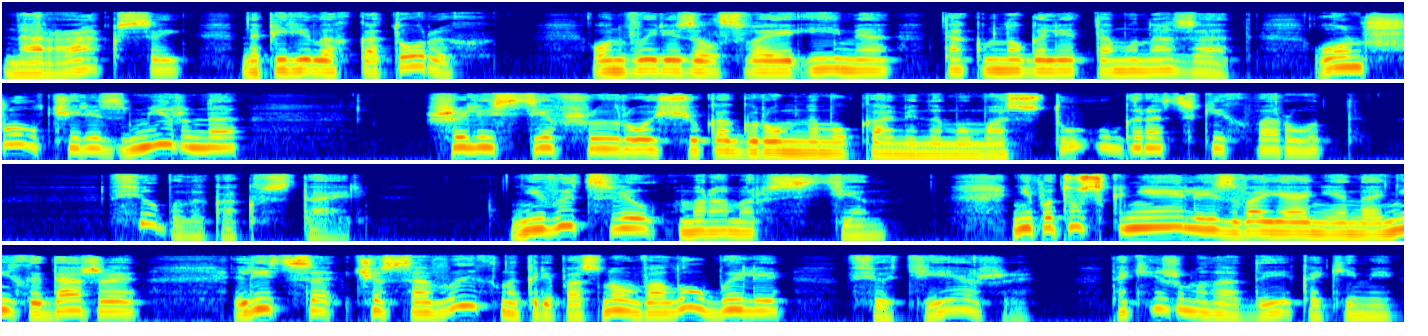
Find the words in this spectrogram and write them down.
Нараксой, на перилах которых он вырезал свое имя так много лет тому назад. Он шел через мирно шелестевшую рощу к огромному каменному мосту у городских ворот. Все было как в старь не выцвел мрамор стен, не потускнели изваяния на них, и даже лица часовых на крепостном валу были все те же, такие же молодые, какими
